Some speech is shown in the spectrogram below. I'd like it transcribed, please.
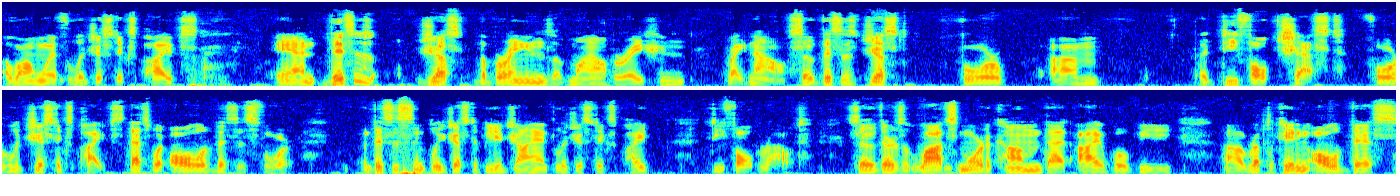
along with logistics pipes and this is just the brains of my operation right now. So this is just for um, a default chest for logistics pipes. That's what all of this is for. This is simply just to be a giant logistics pipe default route. So there's lots more to come that I will be uh, replicating all of this,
